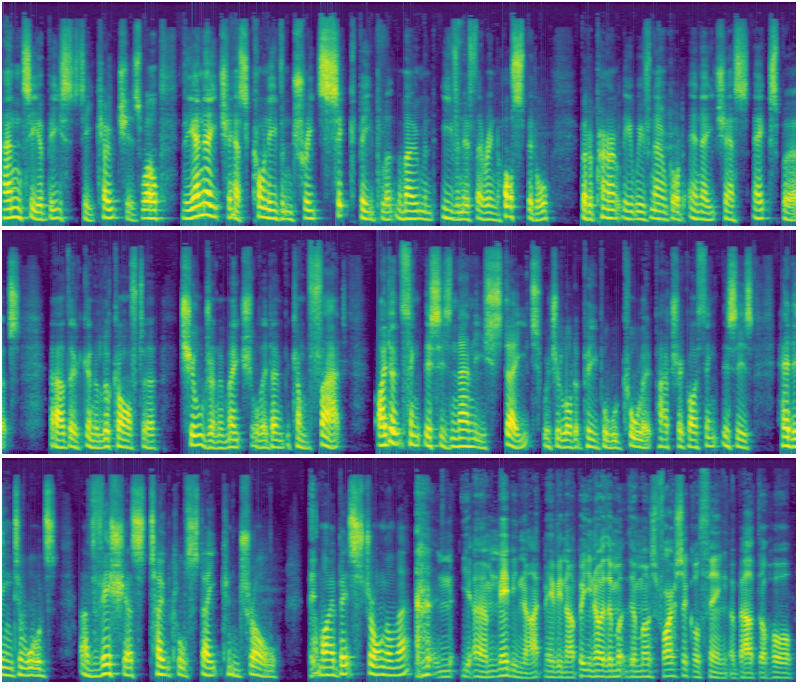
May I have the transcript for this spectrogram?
anti obesity coaches. Well, the NHS can't even treat sick people at the moment, even if they're in hospital. But apparently, we've now got NHS experts uh, that are going to look after children and make sure they don't become fat. I don't think this is nanny state, which a lot of people would call it, Patrick. I think this is heading towards a vicious total state control. Am I a bit strong on that? um, maybe not, maybe not. But you know, the, the most farcical thing about the whole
